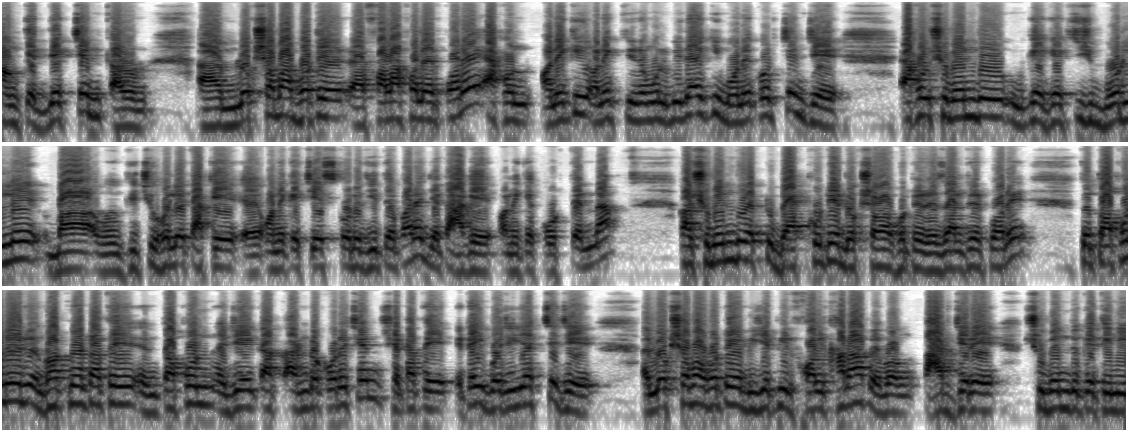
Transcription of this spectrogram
সংকেত দেখছেন। কারণ লোকসভা ভোটের ফলাফলের পরে এখন অনেকেই, অনেক তৃণমূল বিধায়কই মনে করছেন যে এখন শুভেন্দু কিছু বললে বা কিছু হলে তাকে অনেকে চেস করে দিতে পারে, যেটা আগে অনেকে করতেন না। কারণ শুভেন্দু একটু ব্যাকফুটে লোকসভা ভোটের রেজাল্টের পরে। তো তপনের ঘটনাটাতে তপন যে কাণ্ড করেছেন, সেটাতে এটাই বোঝা যাচ্ছে যে, লোকসভা ভোটে বিজেপির ফল খারাপ এবং তার জেরে শুভেন্দুকে তিনি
